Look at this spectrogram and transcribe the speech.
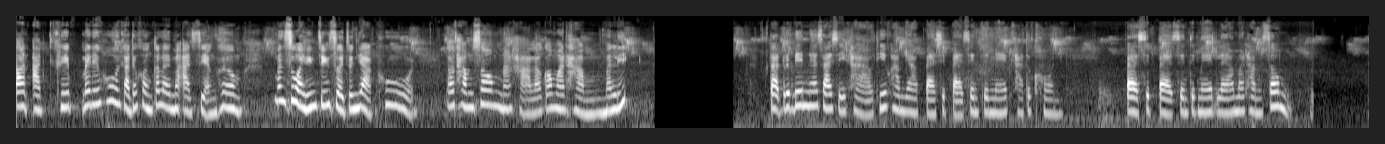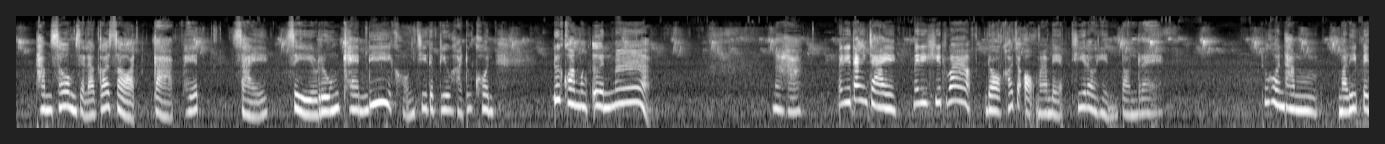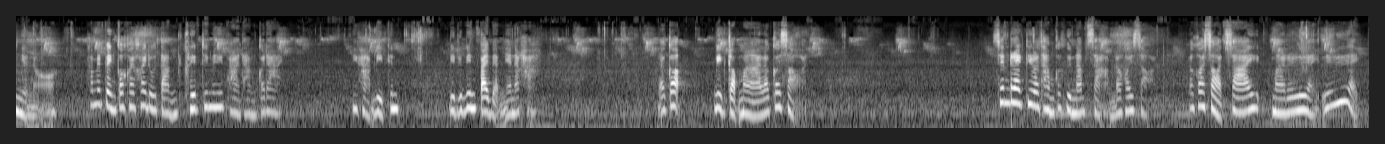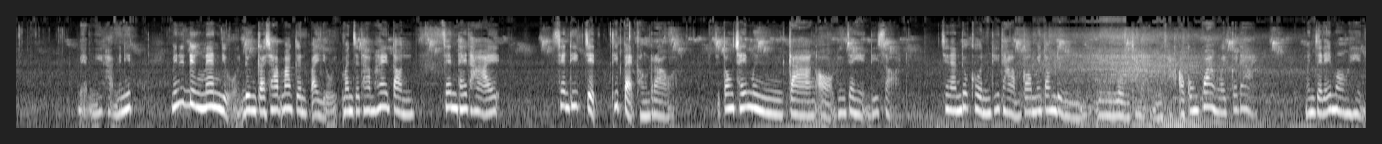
ตอนอัดคลิปไม่ได้พูดค่ะ ทุกคนก็เลยมาอัดเสียงเพิ่ม มันสวยจริง ๆ สวยจนอยากพูด เราทำส้มนะคะ แล้วก็มาทำมะลิตัดริบบิ้นเนื้อทรายสีขาวที่ความยาว 88 เซนติเมตรค่ะทุกคน 88 เซนติเมตรแล้วมาทำส้ม ทำส้มเสร็จแล้วก็สอดกากเพชร ใส สีรุ้งแคนดี้ของ GW ค่ะทุกคน ด้วยความบังเอิญมาก นะคะ ไม่ได้ตั้งใจไม่ได้คิดว่าดอกเขาจะออกมาแบบที่เราเห็นตอนแรก ทุกคนทำมาลิเป็นอยู่เนาะถ้าไม่เป็นก็ค่อย ๆ ดูตามคลิปที่ไม่ได้พาทำก็ได้ นี่ค่ะบีดขึ้นบีดริบบิ้นไปแบบนี้นะคะ แล้วก็บิดกลับมาแล้วก็สอด เส้นแรกที่เราทำก็คือนับสามแล้วค่อยสอด แล้วก็สอดซ้ายมาเรื่อยๆเรื่อยๆ แบบนี้ค่ะไม่นิดไม่นิดดึงแน่นอยู่ ดึงกระชับมากเกินไปอยู่ มันจะทำให้ตอนเส้นท้ายๆ เส้นที่เจ็ดที่แปดของเรา จะต้องใช้มือกลางออกถึงจะเห็นที่สอด ฉะนั้นทุกคนที่ทำก็ไม่ต้องดึงดึงลงขนาดนี้ค่ะ เอากว้างๆไว้ก็ได้ มันจะได้มองเห็น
